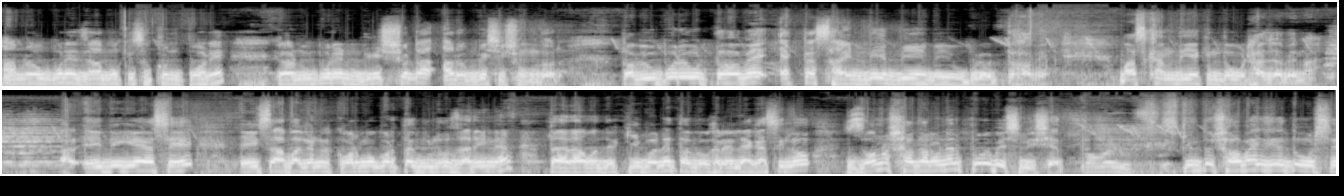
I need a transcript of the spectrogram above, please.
আমরা উপরে যাব কিছুক্ষণ পরে, কারণ উপরের দৃশ্যটা আরও বেশি সুন্দর। তবে উপরে উঠতে হবে, একটা সাইড দিয়ে বেয়ে বেয়ে উপরে উঠতে হবে। মাঝখান দিয়ে কিন্তু ওঠা যাবে না। আর এইদিকে আছে এই চা বাগানের কর্মকর্তাগুলো জানি না তারা আমাদের কি বলে তবে ওখানে লেখা ছিল জনসাধারণের প্রবেশ নিষেধ। কিন্তু সবাই যেহেতু উঠছে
